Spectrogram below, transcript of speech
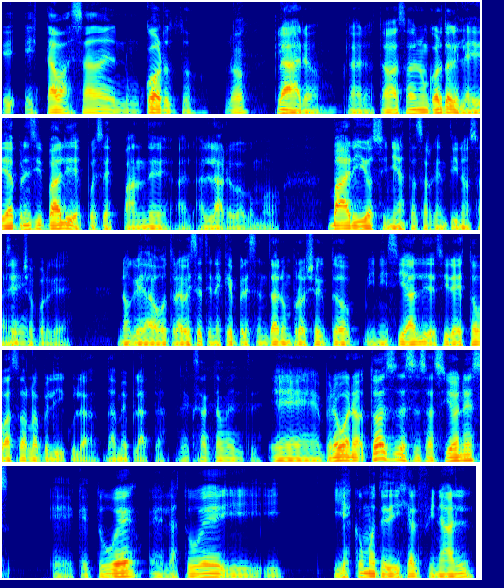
eh, está basada en un corto, ¿no? Claro, claro. Está basado en un corto que es la idea principal y después se expande al, al largo, como varios cineastas argentinos han Sí. hecho, porque no queda otra. A veces tenés que presentar un proyecto inicial y decir, esto va a ser la película, dame plata. Exactamente. Eh, pero bueno, todas esas sensaciones eh, que tuve, eh, las tuve y, y- y es como te dije al final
